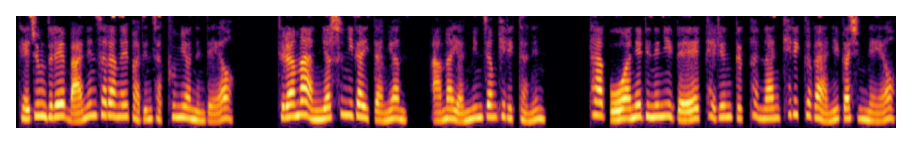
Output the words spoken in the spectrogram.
대중들의 많은 사랑을 받은 작품이었는데요. 드라마 악녀 순위가 있다면 아마 연민정 캐릭터는 탑 5 안에 드는 이대의 패륜 끝판왕 캐릭터가 아닐까 싶네요.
